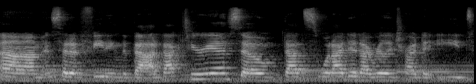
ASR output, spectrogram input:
um, instead of feeding the bad bacteria. So that's what I did. I really tried to eat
